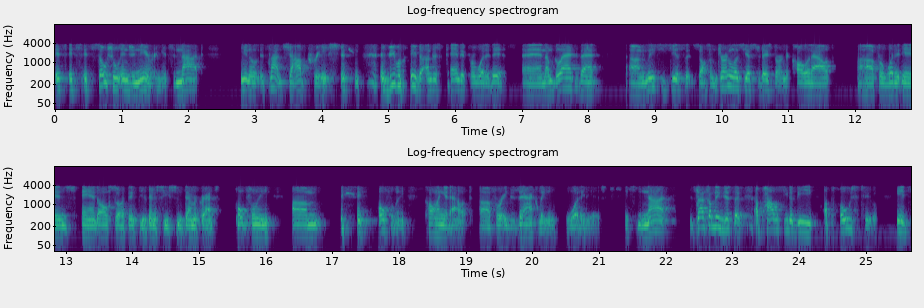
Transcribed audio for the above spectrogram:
it's it's it's social engineering. It's not, you know, it's not job creation, and people need to understand it for what it is. And I'm glad that um, at least you see saw some journalists yesterday starting to call it out uh, for what it is, and also I think you're going to see some Democrats, hopefully, um, hopefully, calling it out uh, for exactly what it is. It's not it's not something just a, a policy to be opposed to. It's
